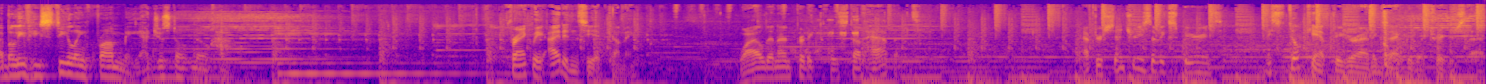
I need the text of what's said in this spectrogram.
I believe he's stealing from me. I just don't know how. Frankly, I didn't see it coming. Wild and unpredictable stuff happens. After centuries of experience, I still can't figure out exactly what triggers that.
